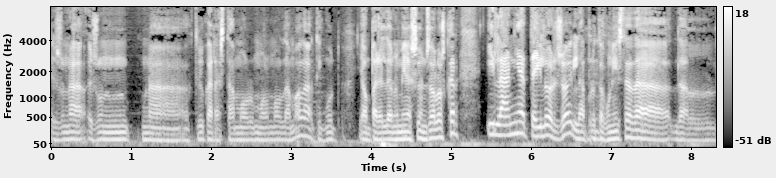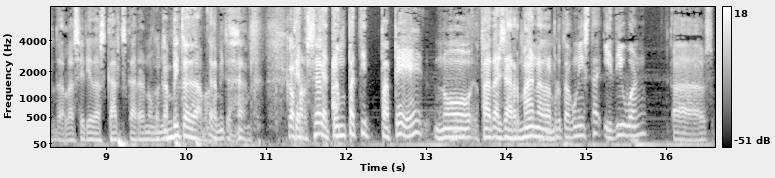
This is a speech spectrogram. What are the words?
és una, és un, una actriu que ara està molt, molt, molt de moda, ha tingut ja un parell de nominacions a l'Oscar, i l'Anya Taylor-Joy, la protagonista de, de, de la sèrie d'escacs que ara no... La Gambita de Dama. La Gambita de Dama. Que, per cert, que té un petit paper, no, fa de germana del protagonista, i diuen, eh, es,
